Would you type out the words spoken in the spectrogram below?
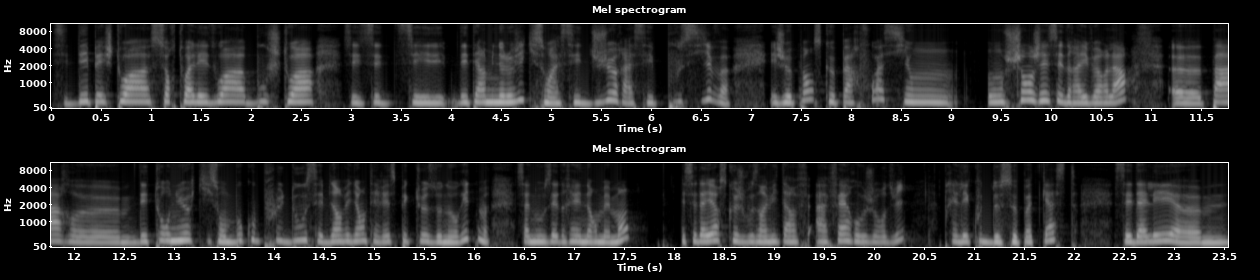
C'est dépêche-toi, sors-toi les doigts, bouge-toi. C'est des terminologies qui sont assez dures, assez poussives. Et je pense que parfois, si on, ont changé ces drivers-là euh, par euh, des tournures qui sont beaucoup plus douces et bienveillantes et respectueuses de nos rythmes. Ça nous aiderait énormément. Et c'est d'ailleurs ce que je vous invite à, faire aujourd'hui, après l'écoute de ce podcast, c'est d'aller euh,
